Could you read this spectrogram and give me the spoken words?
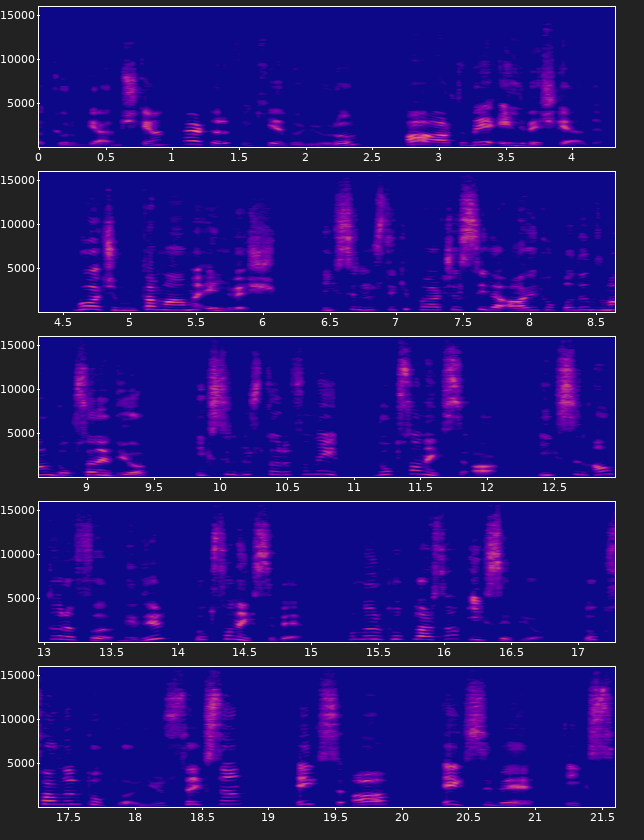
atıyorum gelmişken. Her tarafı ikiye bölüyorum. A artı B 55 geldi. Bu açımın tamamı 55. X'in üstteki parçasıyla A'yı topladığım zaman 90 ediyor. X'in üst tarafı ne? 90 eksi A. X'in alt tarafı nedir? 90 eksi B. Bunları toplarsam X ediyor. 90'ları topla 180 eksi A eksi B X.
